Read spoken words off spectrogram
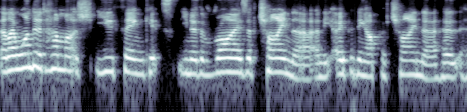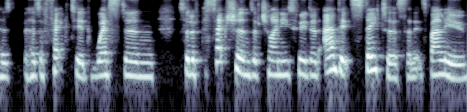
And I wondered how much you think it's, you know, the rise of China and the opening up of China has has, has affected Western sort of perceptions of Chinese food and, and its status and its value.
